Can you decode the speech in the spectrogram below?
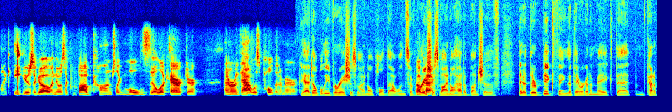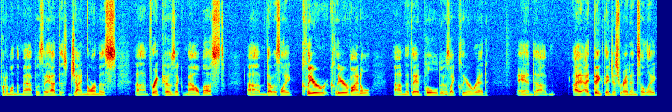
like eight years ago, and there was like Bob Conge, like Molezilla character. I remember that was pulled in America. yeah, I don't believe Voracious Vinyl pulled that one. So Okay. Vinyl had a bunch of their their big thing that they were going to make that kind of put them on the map was they had this ginormous um, Frank Kozik Mao bust um, that was like clear clear vinyl um, that they had pulled. It was like clear red, and um, I, I think they just ran into like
